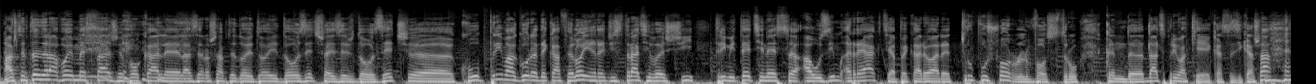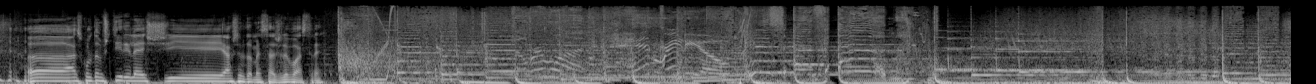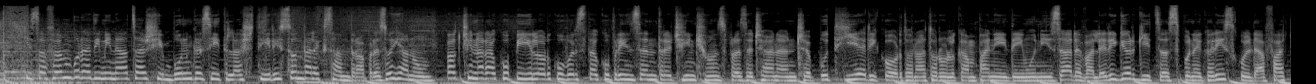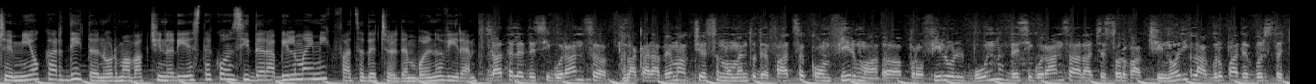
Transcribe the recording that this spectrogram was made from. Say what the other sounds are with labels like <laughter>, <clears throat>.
Așteptăm de la voi mesaje vocale la 0722 20 60 20 uh, cu prima gură de cafeloi. Înregistrați-vă și trimiteți-ne să auzim reacția pe care o are trupușorul vostru când uh, dați prima cheie, ca să zic așa. <laughs> Uh, Ascultăm știrile și așteptăm mesajele voastre. Chisafem, bună dimineața și bun găsit la știri. Sunt Alexandra Brezoianu. Vaccinarea copiilor cu vârstă cuprinse între 5 și 11 ani a început ieri. Coordonatorul campaniei de imunizare, Valerii Gheorghiță, spune că riscul de a face miocardită în urma vaccinării este considerabil mai mic față de cel de îmbolnăvire. Datele de siguranță la care avem acces în momentul de față confirmă uh, profilul bun de siguranță al acestor vaccinuri. La grupa de vârstă 5-11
